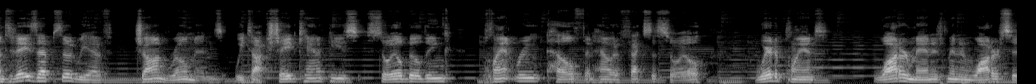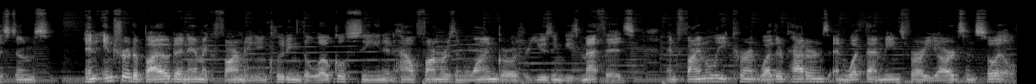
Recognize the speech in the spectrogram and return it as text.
On today's episode, we have John Romans. We talk shade canopies, soil building, plant root health and how it affects the soil, where to plant, water management and water systems, an intro to biodynamic farming, including the local scene and how farmers and wine growers are using these methods, and finally, current weather patterns and what that means for our yards and soil.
